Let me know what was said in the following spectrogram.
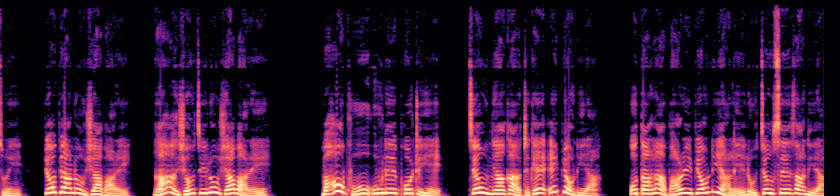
ဆိုရင် ပြောပြလို့ရပါတယ်ငါယုံကြည်လို့ရပါတယ်မဟုတ်ဘူးဦးလေးဖိုးတရဲ့ကျုံညကတကယ်အိပ်ပျော်နေတာကိုတာလှဘာတွေပြောနေရလဲလို့ကြုံစင်းစားနေတာ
